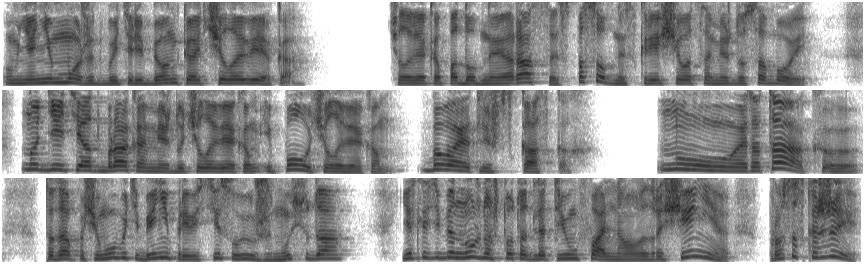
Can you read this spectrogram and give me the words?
У меня не может быть ребенка от человека. Человекоподобные расы способны скрещиваться между собой, но дети от брака между человеком и получеловеком бывают лишь в сказках. Ну, это так. Тогда почему бы тебе не привести свою жену сюда? Если тебе нужно что-то для триумфального возвращения, просто скажи,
